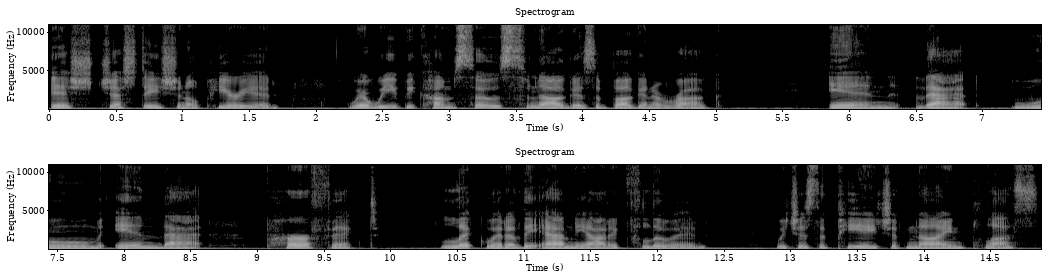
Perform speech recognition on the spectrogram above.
ish gestational period where we become so snug as a bug in a rug in that womb, in that perfect liquid of the amniotic fluid, which is the pH of 9 plus.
